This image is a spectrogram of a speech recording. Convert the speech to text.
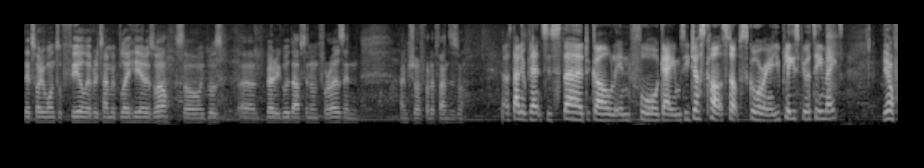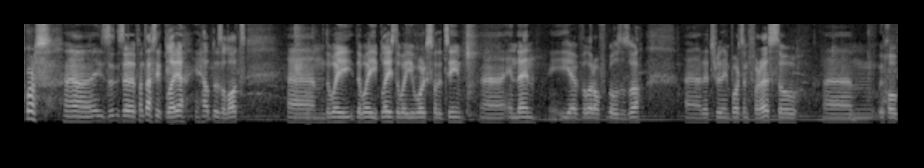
That's what we want to feel every time we play here as well. So it was a very good afternoon for us, and I'm sure for the fans as well. That's Daniel Podence's third goal in four games. He just can't stop scoring. Are you pleased for your teammate? Yeah, of course. Uh, he's, he's, a fantastic player. He helped us a lot. Um, the way the way he plays, the way he works for the team, uh, and then he have a lot of goals as well. Uh, that's really important for us. So um, we hope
